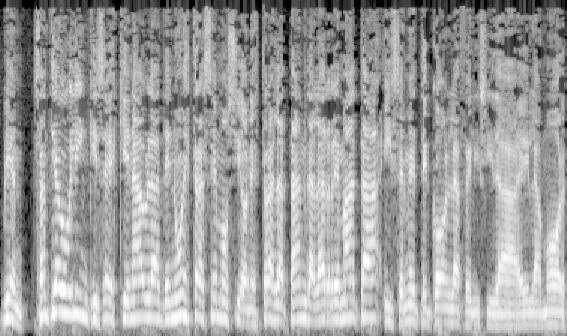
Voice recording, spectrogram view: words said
Bien, Santiago Bilinkis es quien habla de nuestras emociones. Tras la tanda la remata y se mete con la felicidad, el amor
